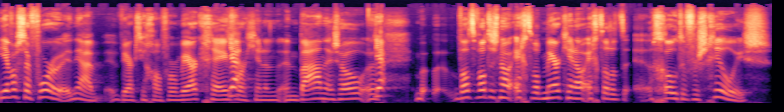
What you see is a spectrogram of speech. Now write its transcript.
Jij was daarvoor, ja, werkte je gewoon voor een werkgever, Ja. had je een, een baan en zo. Eh, Ja. Wat, wat is nou echt, wat merk je nou echt dat het eh, grote verschil is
